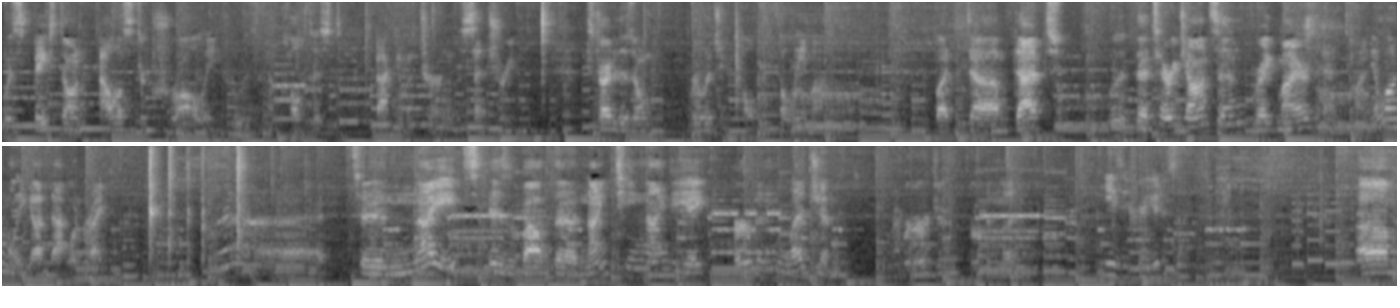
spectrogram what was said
was based on Aleister Crowley, who was an occultist back in the turn of the century. He started his own religion called Thelema. But um, that, the Terry Johnson, Greg Myers, and Tanya Longley got that one right. Uh, tonight is about the 1998 urban legend. Remember urban, urban legend? Easy for you to say. Um,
